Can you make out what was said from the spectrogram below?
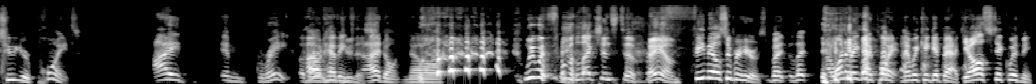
to your point, I am great about having. do? I don't know we went from elections to bam. female superheroes, but let I want to make my point, and then we can get back. Y'all stick with me.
